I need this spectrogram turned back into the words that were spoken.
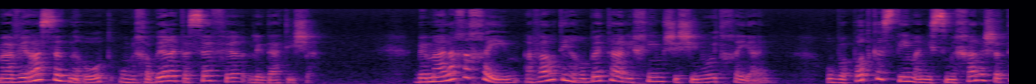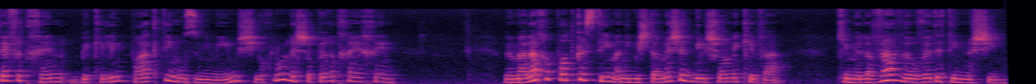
מעבירה סדנאות ומחברת הספר לידת אישה. במהלך החיים עברתי הרבה תהליכים ששינו את חיי, ובפודקאסטים אני שמחה לשתף אתכן בכלים פרקטיים וזמינים שיוכלו לשפר את חייכן. במהלך הפודקאסטים אני משתמשת בלשון נקבה, כי מלווה ועובדת עם נשים,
